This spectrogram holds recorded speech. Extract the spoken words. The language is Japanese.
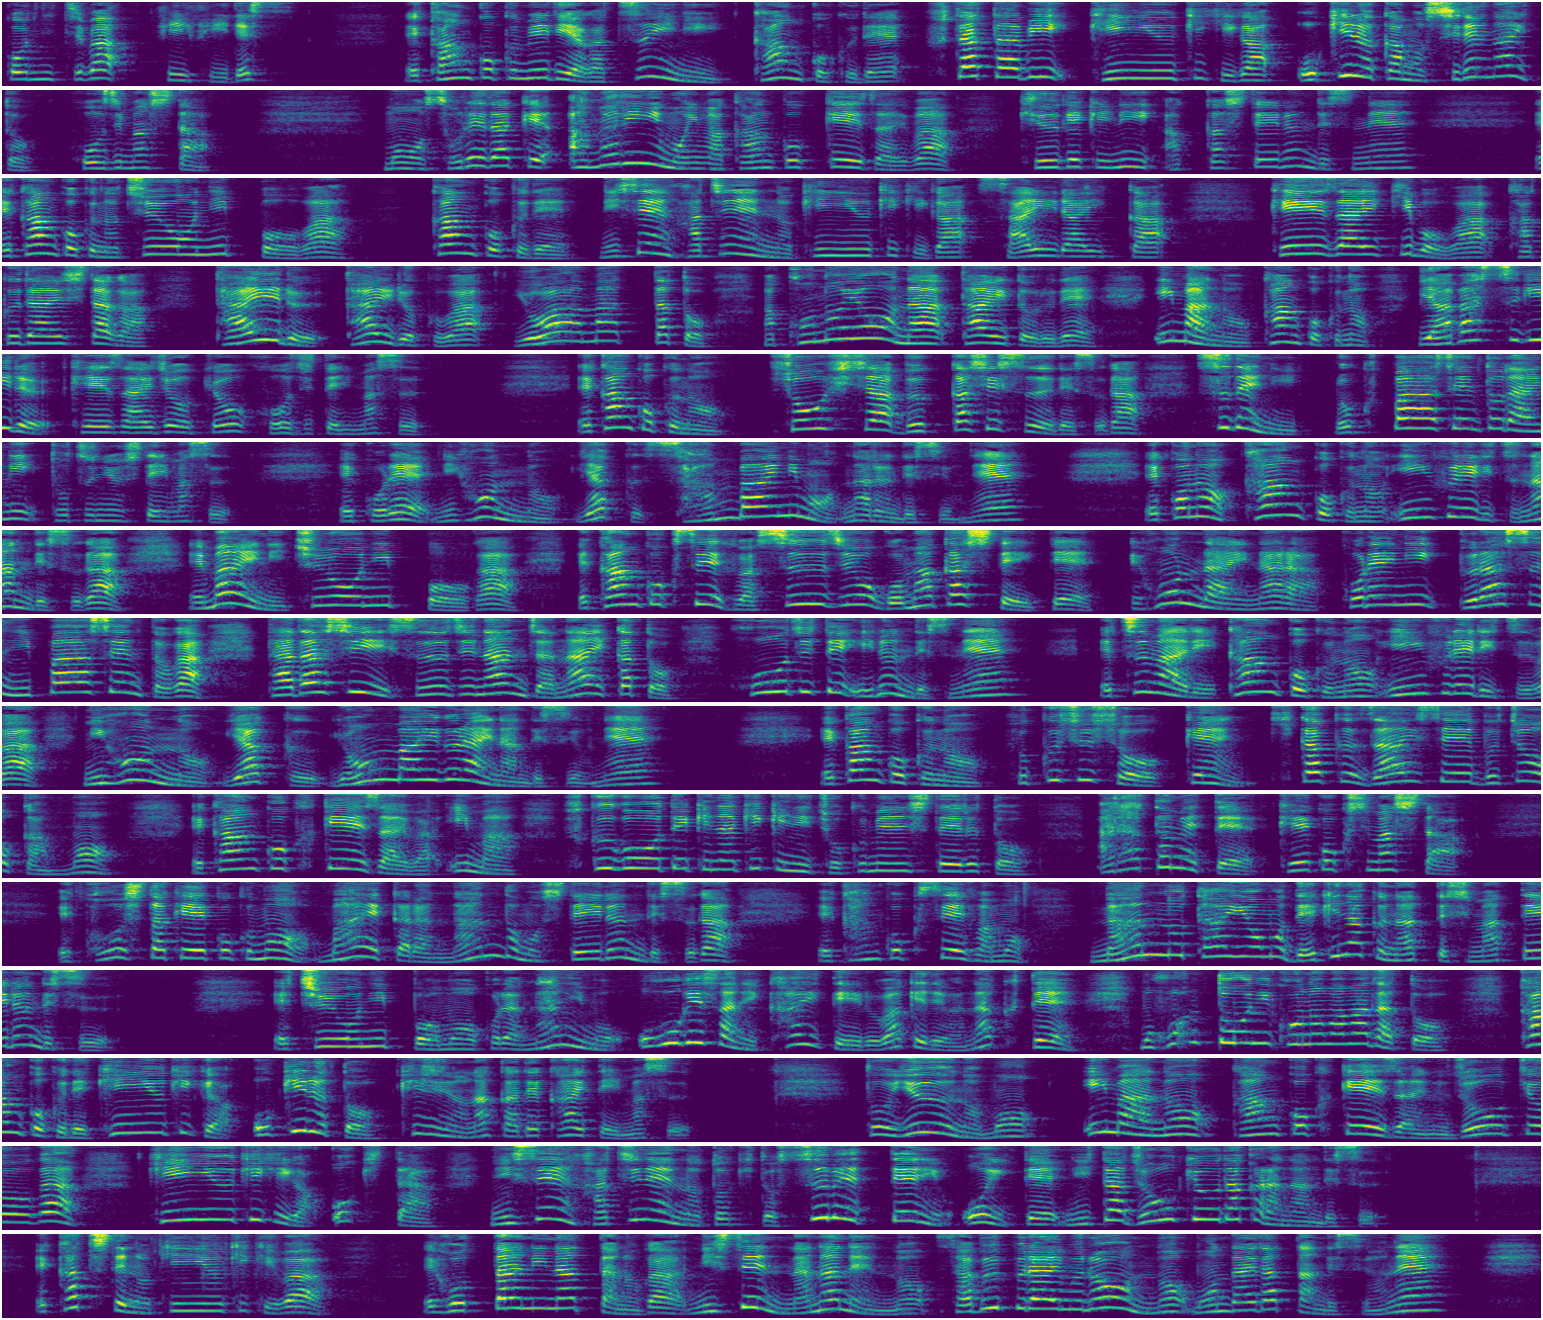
こんにちは、フィーフィーです。韓国メディアがついに韓国で再び金融危機が起きるかもしれないと報じました。もうそれだけあまりにも今韓国経済は急激に悪化しているんですね。韓国の中央日報は韓国で2008年の金融危機が再来化、経済規模は拡大したが耐える体力は弱まったと、まあ、このようなタイトルで今の韓国のやばすぎる経済状況を報じています。え韓国の消費者物価指数ですが、すでに6%台に突入しています。えこれ、日本の約3倍にもなるんですよね。えこの韓国のインフレ率なんですが、え前に中央日報がえ韓国政府は数字をごまかしていて、え本来ならこれにプラス2%が正しい数字なんじゃないかと報じているんですね。えつまり韓国のインフレ率は日本の約4倍ぐらいなんですよね。韓国の副首相兼企画財政部長官も韓国経済は今複合的な危機に直面していると改めて警告しました。こうした警告も前から何度もしているんですが韓国政府はもう何の対応もできなくなってしまっているんです。え中央日報もこれは何も大げさに書いているわけではなくて、もう本当にこのままだと、韓国で金融危機が起きると記事の中で書いています。というのも、今の韓国経済の状況が金融危機が起きた2008年の時と全てにおいて似た状況だからなんです。えかつての金融危機は、え発端になったのが2007年のサブプライムローンの問題だったんですよね。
